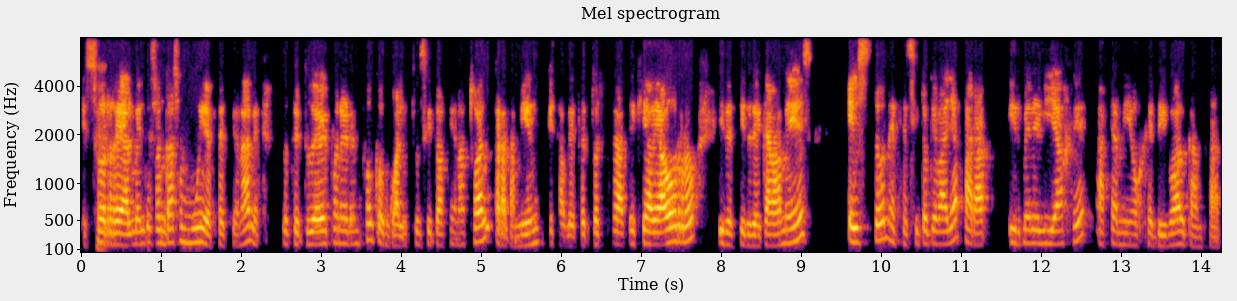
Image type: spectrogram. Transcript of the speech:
Eso realmente son casos muy excepcionales. Entonces tú debes poner en foco en cuál es tu situación actual para también establecer tu estrategia de ahorro y decir de cada mes, esto necesito que vaya para irme de viaje hacia mi objetivo a alcanzar.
